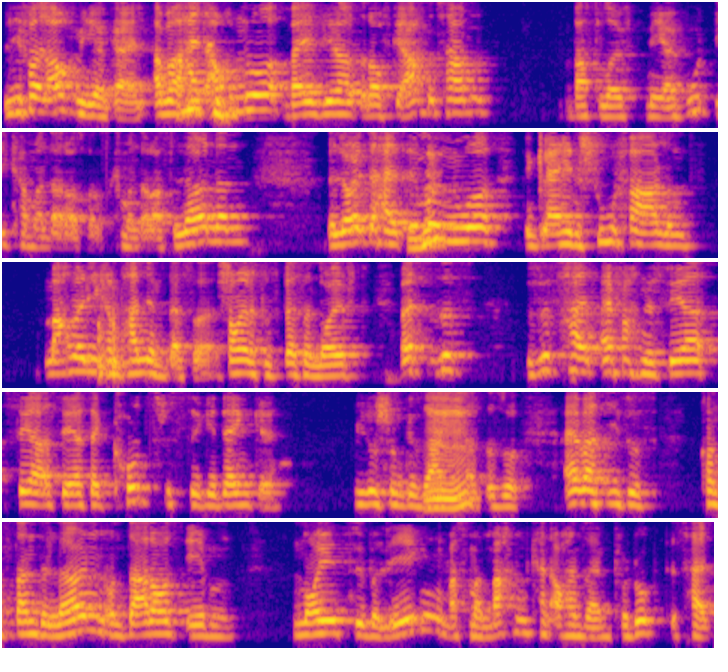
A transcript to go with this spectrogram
Lief halt auch mega geil. Aber halt auch nur, weil wir darauf geachtet haben, was läuft mega gut, wie kann man daraus, was kann man daraus lernen. Weil Leute halt mhm. immer nur den gleichen Schuh fahren und machen wir die Kampagnen besser. Schauen wir, dass es das besser läuft. Weißt du, das ist, das ist halt einfach eine sehr, sehr, sehr, sehr kurzfristige Denke, wie du schon gesagt mhm. hast. Also einfach dieses konstante Lernen und daraus eben neu zu überlegen, was man machen kann, auch an seinem Produkt, ist halt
